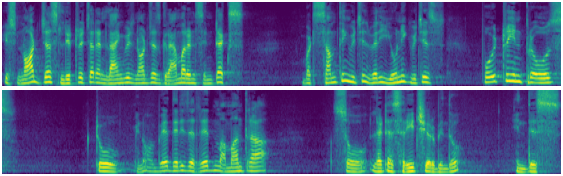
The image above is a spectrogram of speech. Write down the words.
It's not just literature and language, not just grammar and syntax, but something which is very unique, which is poetry in prose, to, you know, where there is a rhythm, a mantra. So let us read Sri Aurobindo in this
